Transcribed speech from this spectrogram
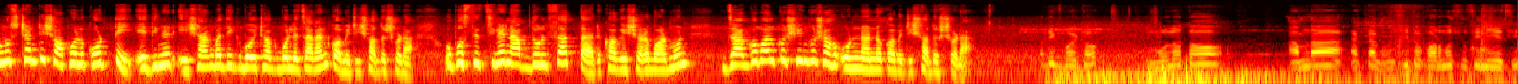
অনুষ্ঠানটি সফল করতেই এদিনের এই সাংবাদিক বৈঠক বলে জানান কমিটির সদস্যরা। উপস্থিত ছিলেন আব্দুল সাত্তার, খগেশ্বর বর্মন যাজ্ঞবল্ক সিংহ সহ অন্যান্য কমিটির সদস্যরা। বৈঠক, মূলত আমরা একটা ঘোষিত কর্মসূচি নিয়েছি।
